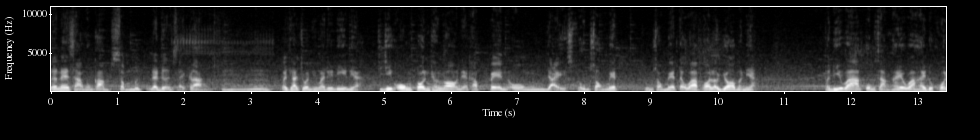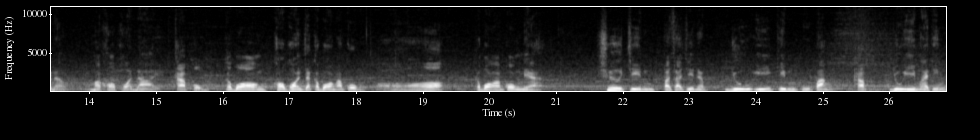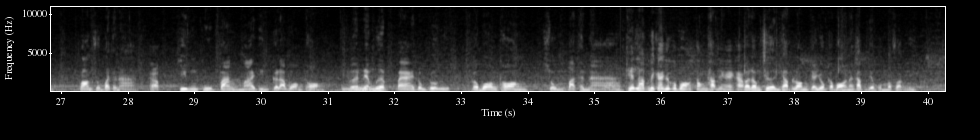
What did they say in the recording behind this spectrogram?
และหน้าที่สามของการสำนึกและเดินสายกลาง อืมประชาชนที่มาที่นี่เนี่ยจริงๆ องค์ต้นข้างนอกเนี่ยครับเป็นองค์ใหญ่สูง 2 เมตร สูง 2 เมตร แต่ว่าพอเราย่อมาเนี่ยพอดีว่าอากงสั่งให้ว่าให้ทุกคนอะมาขอพรได้ ครับผมกระบองขอพรจากกระบองอากง อ๋อกระบองอากงเนี่ยชื่อจีนภาษาจีนนะครับยูอีกิมกูปั้งครับยูอีหมายถึง ความสมปรารถนา ครับกิมกูปั้งหมายถึงกระบองทองอืมเพราะฉะนั้นเนี่ยเมื่อแปลให้ตรงตัวคือกระบองทองสมปรารถนา เคล็ดลับในการยกกระบองต้องครับทำยังไงครับ ก็ต้องเชิญครับ ลองจะยกกระบองนะครับ เดี๋ยวผมมาฝั่งนี้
